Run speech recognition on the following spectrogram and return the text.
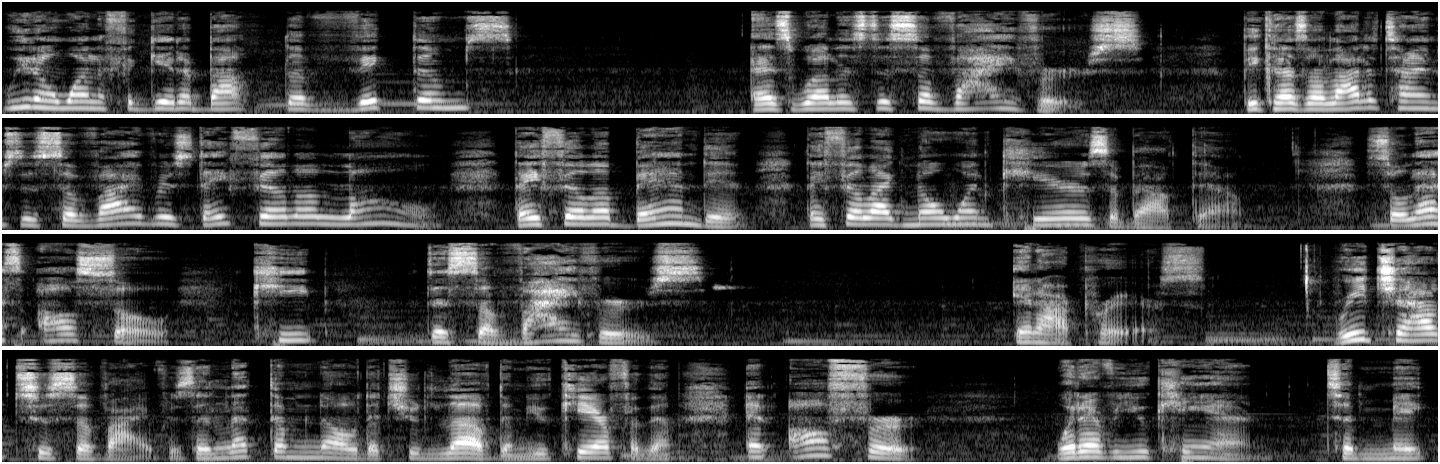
we don't want to forget about the victims as well as the survivors. Because a lot of times the survivors, they feel alone. They feel abandoned. They feel like no one cares about them. So let's also keep the survivors in our prayers. Reach out to survivors and let them know that you love them, you care for them, and offer whatever you can to make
